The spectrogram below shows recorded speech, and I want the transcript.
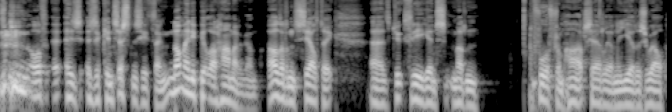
of is, is a consistency thing. Not many people are hammering them, other than Celtic. Uh, they took three against St Mirren four from Hearts earlier in the year as well.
